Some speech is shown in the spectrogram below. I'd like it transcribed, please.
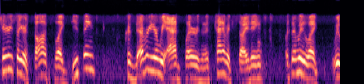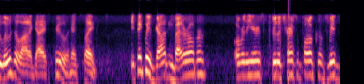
curious of your thoughts. Like, do you think because every year we add players and it's kind of exciting, but then we like we lose a lot of guys too, and it's like, do you think we've gotten better over over the years through the transfer portal? Because we've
